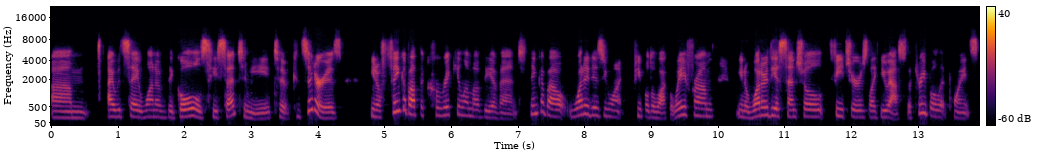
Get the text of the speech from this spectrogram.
um, I would say one of the goals he said to me to consider is, you know, think about the curriculum of the event. Think about what it is you want people to walk away from. You know, what are the essential features, like you asked, the three bullet points,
